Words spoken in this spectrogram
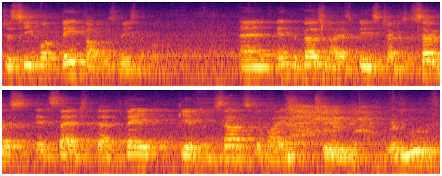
to see what they thought was reasonable. And in the Belgian ISP's terms of service, it said that they gave themselves the right to remove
